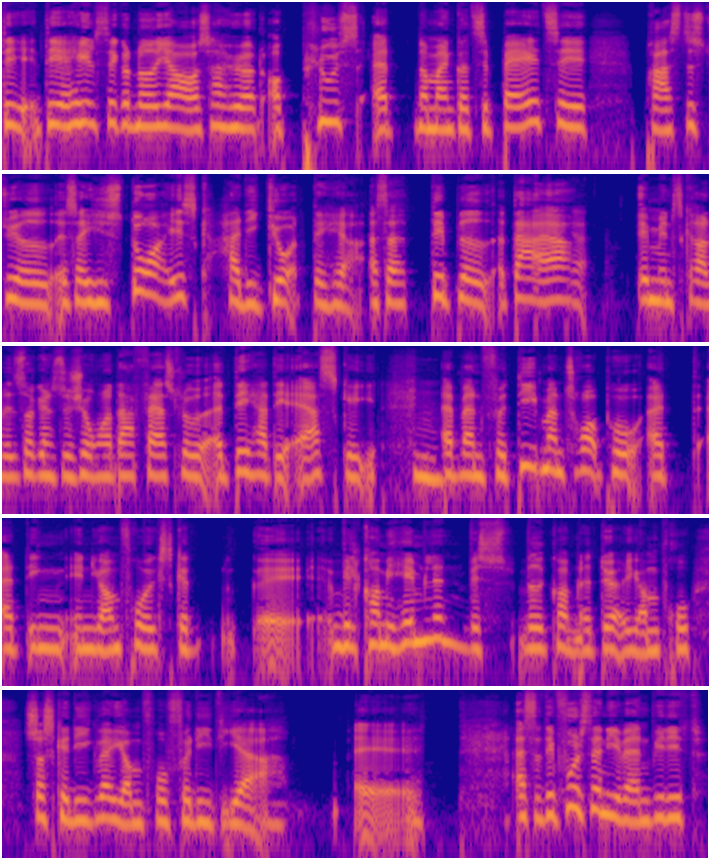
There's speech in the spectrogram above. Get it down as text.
Det, det er helt sikkert noget, jeg også har hørt. Og plus, at når man går tilbage til præstestyret, altså historisk har de gjort det her. Altså, det er blevet, der er ja menneskerettighedsorganisationer, der har fastslået, at det her det er sket. Mm. At man, fordi man tror på, at, at en, en jomfru ikke skal, øh, vil komme i himlen, hvis vedkommende dør jomfru, så skal de ikke være jomfru, fordi de er... Øh, altså, det er fuldstændig vanvittigt.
